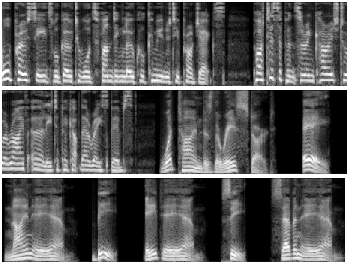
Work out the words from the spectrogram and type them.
All proceeds will go towards funding local community projects. Participants are encouraged to arrive early to pick up their race bibs. What time does the race start? A. 9 a.m. B. 8 a.m. C. 7 a.m.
